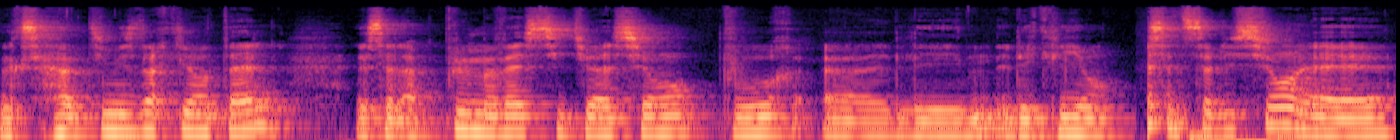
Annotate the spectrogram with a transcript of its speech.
Donc ça optimise leur clientèle et c'est la plus mauvaise situation pour euh, les, les, clients. Cette solution est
